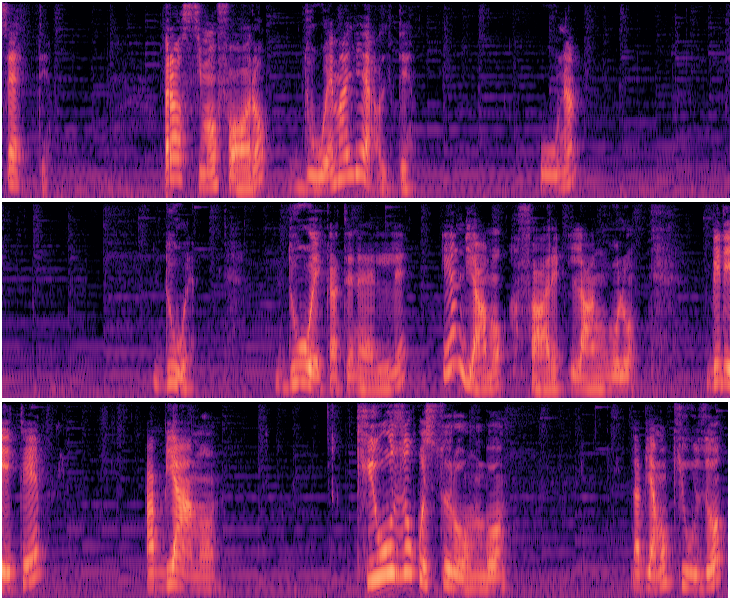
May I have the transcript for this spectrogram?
7 prossimo foro 2 maglie alte. Una. 2 2 catenelle e andiamo a fare l'angolo. Vedete? Abbiamo chiuso questo rombo. L'abbiamo chiuso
